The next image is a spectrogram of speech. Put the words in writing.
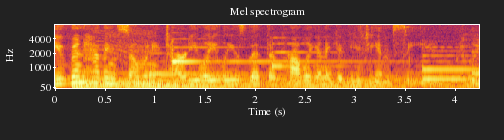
You've been having so many tardy latelys that they're probably going to give you DMC. Really?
